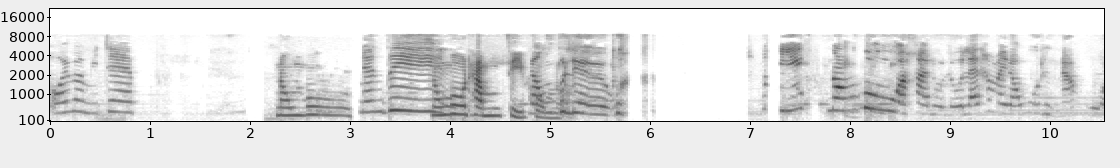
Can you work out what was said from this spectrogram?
โอ๊ยมันมีเจ็บน้องบู น้องบีน้องบูทำสีผน้องมเหบรอลู เมื่อกี้น้องบูอะค่ะ หนูรู้แล้วทำไมน้องบูถึงน่ากลัว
